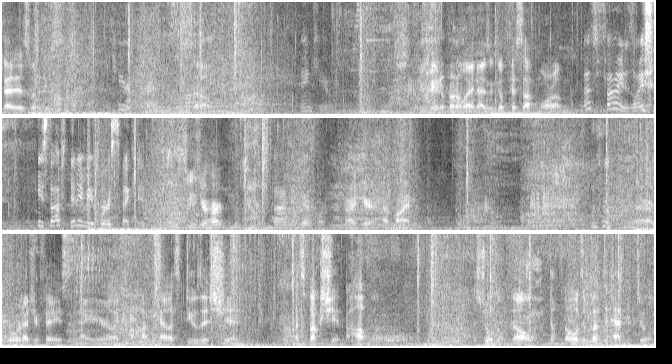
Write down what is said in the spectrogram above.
that is what it is. Here, friends. So. Thank you. You made him run away. Now he's gonna go piss off more of them. That's fine as long as he stops hitting me for a second. Just use your heart. Uh, I'm in bear form. Alright, here, have mine. There, I roared at your face, and now you're like, oh yeah, let's do this shit. Let's fuck shit up. This troll don't know. Don't know what's about to happen to him.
